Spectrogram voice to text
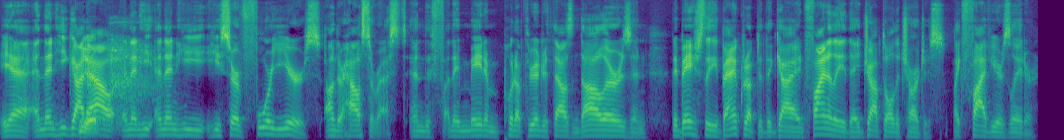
Yeah, and then he got Yeah. out, and then he and then he he served four years under house arrest, and the, they made him put up three hundred thousand dollars, and they basically bankrupted the guy, and finally they dropped all the charges like five years later.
